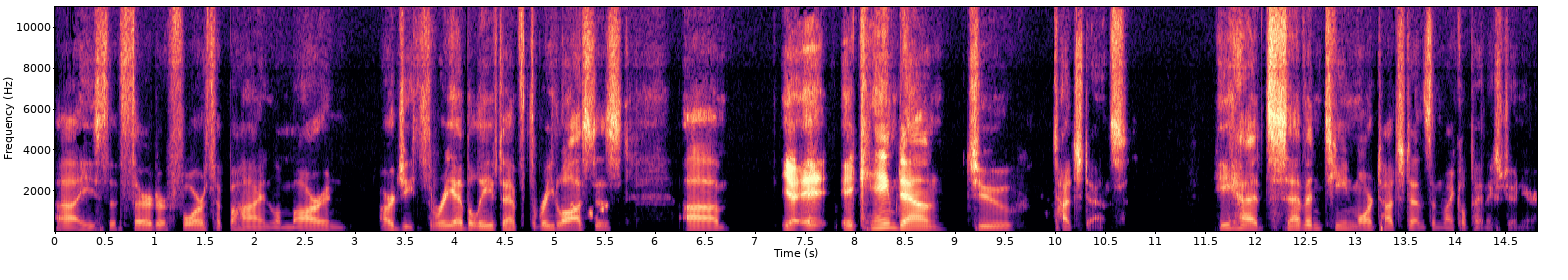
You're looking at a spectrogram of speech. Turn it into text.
Uh, he's the third or fourth behind Lamar and RG3, I believe, to have three losses. Um, yeah, it, it came down to touchdowns. He had 17 more touchdowns than Michael Penix Jr.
